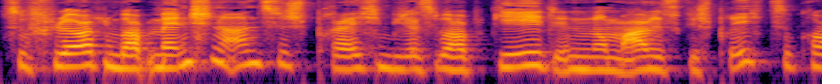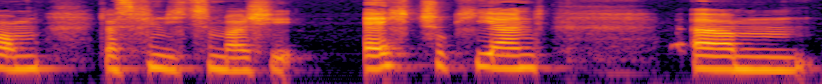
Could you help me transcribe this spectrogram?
Zu flirten, überhaupt Menschen anzusprechen, wie das überhaupt geht, in ein normales Gespräch zu kommen. Das finde ich zum Beispiel echt schockierend. Ähm,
